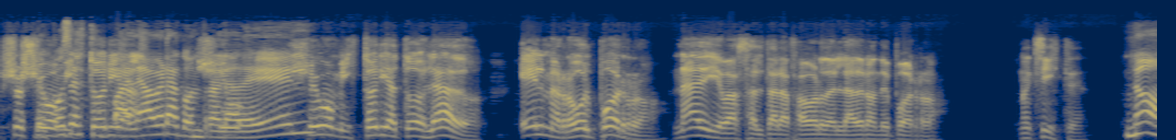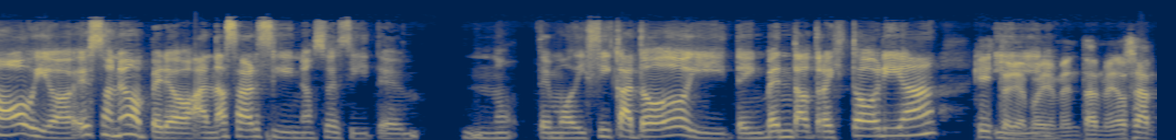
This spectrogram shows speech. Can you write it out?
yo llevo historia, palabra contra llevo- la de él. llevo mi historia a todos lados. Él me robó el porro. Nadie va a saltar a favor del ladrón de porro. No existe. No, obvio, eso no, pero andás a ver si, no sé, si te, no, te modifica todo y te inventa otra historia. ¿Qué historia Y- puedo inventarme? O sea,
